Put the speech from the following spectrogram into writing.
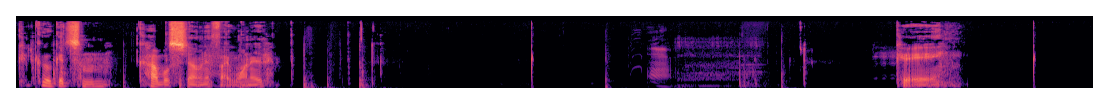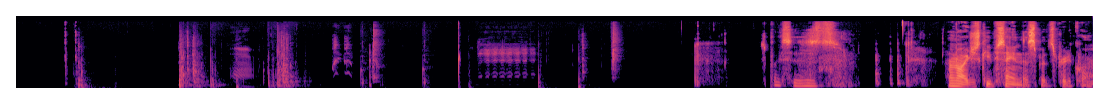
Could go get some cobblestone if I wanted. Okay. This is. I don't know, I just keep saying this, but it's pretty cool.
